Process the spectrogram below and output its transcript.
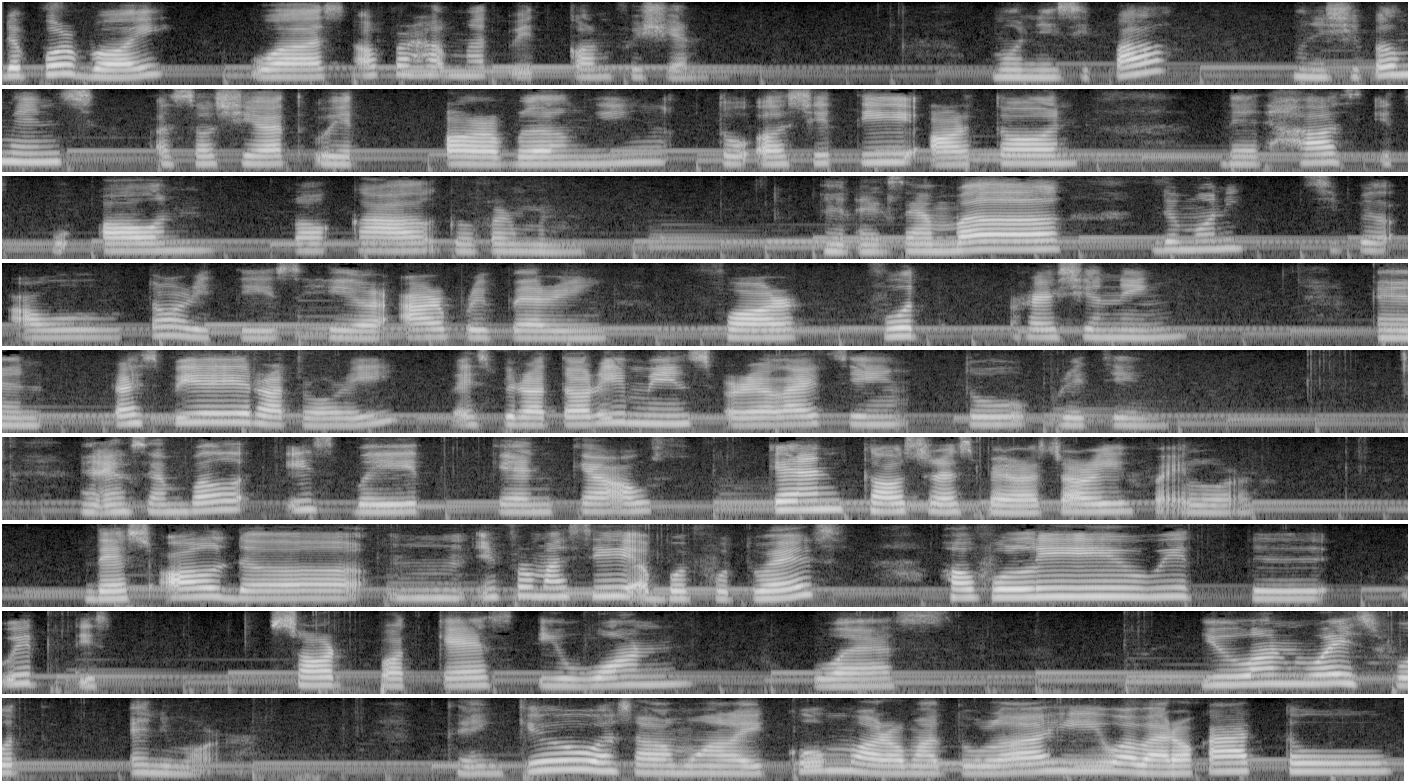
the poor boy was overwhelmed with confusion. Municipal, municipal means associated with or belonging to a city or town that has its own local government. An example, the municipal authorities here are preparing for food rationing and respiratory. Respiratory means relating to breathing. An example is breath can cause can cause respiratory failure. That's all the um, information about food waste. Hopefully, with the with this short podcast, you won't waste you won't waste food anymore. Thank you. Wassalamualaikum warahmatullahi wabarakatuh.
